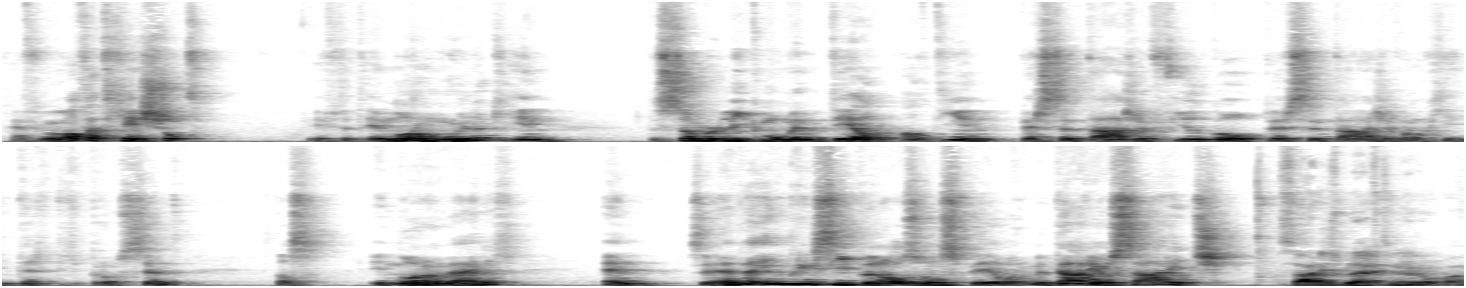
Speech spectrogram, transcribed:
Hij heeft nog altijd geen shot. Hij heeft het enorm moeilijk. In de Summer League momenteel had hij een percentage, een field goal percentage van geen 30%. Dat is enorm weinig. En ze hebben in principe al zo'n speler met Dario Saric. Saric blijft in Europa,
